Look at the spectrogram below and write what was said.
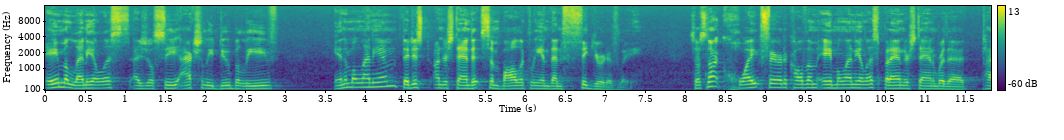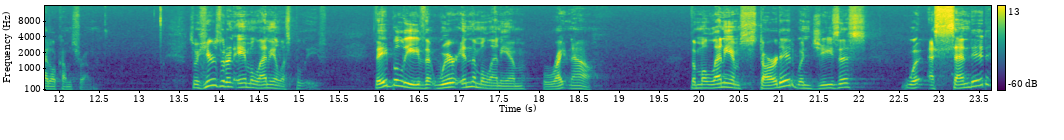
amillennialists, as you'll see, actually do believe in a millennium. They just understand it symbolically and then figuratively. So it's not quite fair to call them amillennialists, but I understand where the title comes from. So here's what an amillennialist believes they believe that we're in the millennium right now. The millennium started when Jesus ascended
